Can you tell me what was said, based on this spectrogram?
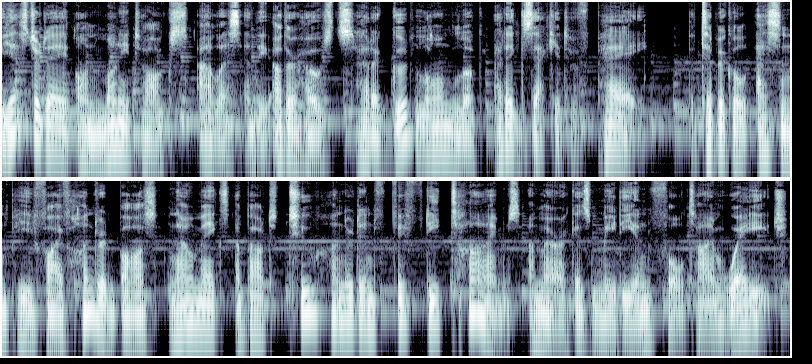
Yesterday on Money Talks, Alice and the other hosts had a good long look at executive pay. The typical S&P 500 boss now makes about 250 times America's median full-time wage.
